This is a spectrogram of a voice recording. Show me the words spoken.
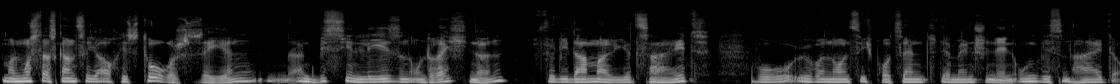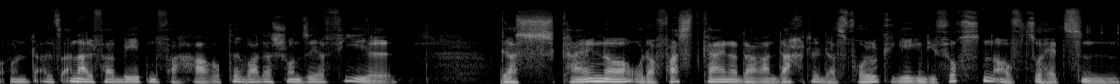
Man muss das Ganze ja auch historisch sehen, ein bisschen lesen und rechnen für die damalige Zeit, wo über 90 Prozent der Menschen in Unwissenheit und als Analphabeten verharrte, war das schon sehr viel. Dass keiner oder fast keiner daran dachte, das Volk gegen die Fürsten aufzuhetzen,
